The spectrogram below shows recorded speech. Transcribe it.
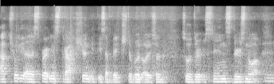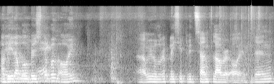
actually, as per instruction, it is a vegetable oil. So, so there, since there's no available vegetable oil, uh, we will replace it with sunflower oil. Then,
